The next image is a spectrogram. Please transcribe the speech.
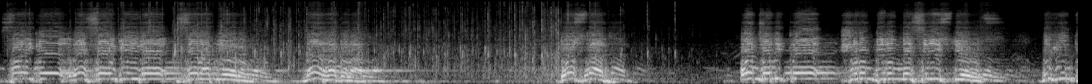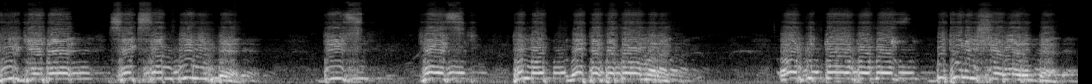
saygı ve sevgiyle selamlıyorum. Merhabalar. Dostlar, öncelikle şunun bilinmesini istiyoruz. Bugün Türkiye'de 81 ilde DİSK, KESK, TUMOP ve TTP olarak örgütlü olduğumuz bütün iş yerlerinde,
